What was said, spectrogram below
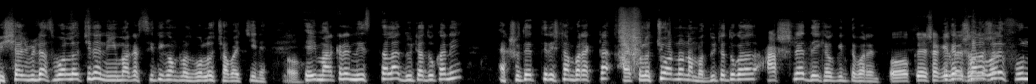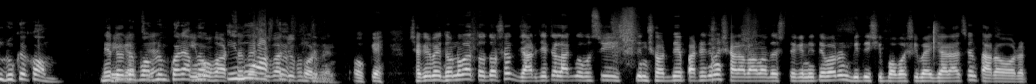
বিশ্বাস বিলাস বললেও চিনে নিউ মার্কেট সিটি কমপ্লেক্স বললেও সবাই চিনে। এই মার্কেটের নিচতলা দুইটা দোকানই একশো তেত্রিশ নাম্বার একটা এক হলো চুয়ান্ন নাম্বার। দুইটা দোকানে আসলে দেখেও কিনতে পারেন। সরাসরি ফোন ঢুকে কম। নেটওয়ার্কের প্রবলেম করে ইমো আপনার ইমো হোয়াটসঅ্যাপে হোয়াটসঅ্যাপে যোগাযোগ করবেন। ওকে শাকিল ভাই ধন্যবাদ। তো দর্শক যার যেটা লাগবে অবশ্যই স্ক্রিনশট দিয়ে পাঠিয়ে দেবেন। সারা বাংলাদেশ থেকে নিতে পারবেন বিদেশি প্রবাসী ভাই যারা আছেন তারাও অর্ডার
